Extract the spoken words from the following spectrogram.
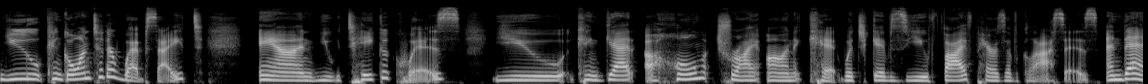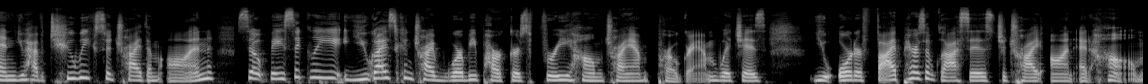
You can go onto their website and you take a quiz, you can get a home try on kit, which gives you five pairs of glasses. And then you have two weeks to try them on. So basically, you guys can try Warby Parker's free home try on program, which is you order five pairs of glasses to try on at home.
